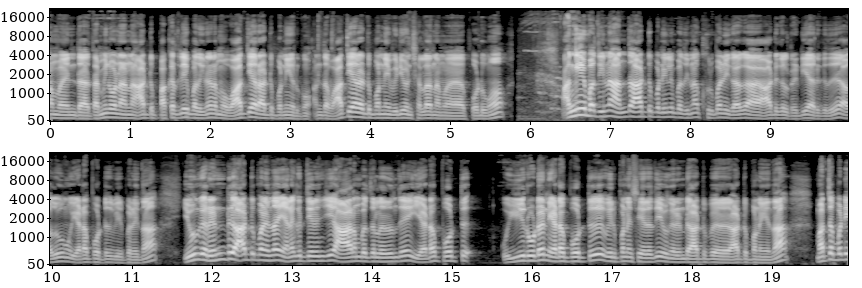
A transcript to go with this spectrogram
நம்ம இந்த தமிழோட ஆட்டு பக்கத்துலேயே பார்த்தீங்கன்னா நம்ம வாத்தியார் ஆட்டு பண்ணி இருக்கும். அந்த வாத்தியார் ஆட்டு பண்ணி வீடியோ இன்ஷல்லா நம்ம போடுவோம். அங்கேயும் பார்த்தீங்கன்னா அந்த ஆட்டு பண்ணையிலையும் பார்த்தீங்கன்னா குர்பானிக்காக ஆடுகள் ரெடியாக இருக்குது. அதுவும் எடை போட்டது விற்பனை தான். இவங்க ரெண்டு ஆட்டு பண்ணை தான் எனக்கு தெரிஞ்சு ஆரம்பத்துல இருந்தே எடை போட்டு உயிருடன் எடை போட்டு விற்பனை செய்கிறது இவங்க ரெண்டு ஆட்டு பே ஆட்டு பண்ணையை தான். மற்றபடி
